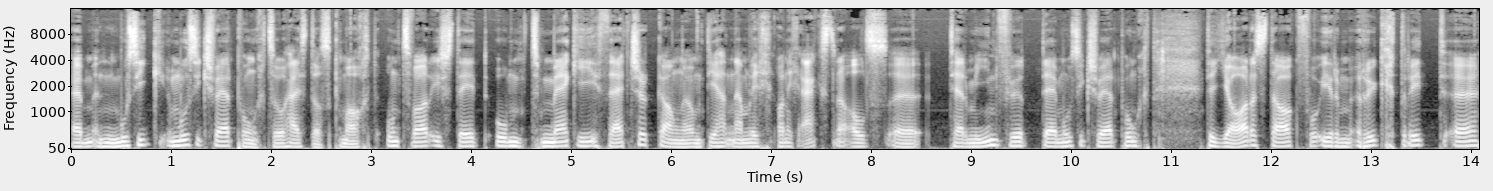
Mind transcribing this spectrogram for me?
ähm, einen Musik, Musikschwerpunkt, so heißt das, gemacht. Und zwar ist es dort um die Maggie Thatcher gegangen. Und die hat nämlich, habe ich extra als äh, Termin für den Musikschwerpunkt den Jahrestag von ihrem Rücktritt äh,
